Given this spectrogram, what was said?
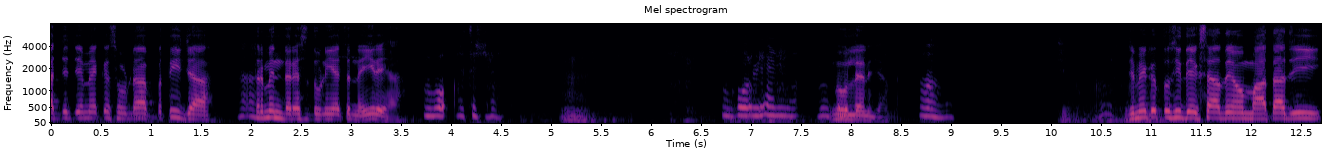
ਅੱਜ ਜਿਵੇਂ ਕਿ ਤੁਹਾਡਾ ਭਤੀਜਾ ਹਾਂ। ਧਰਮਿੰਦਰ ਇਸ ਦੁਨੀਆ 'ਚ ਨਹੀਂ ਰਿਹਾ। ਬਹੁਤ ਜ਼ਿਆਦਾ ਬੋਲਿਆ ਨਹੀਂ ਜਾਂਦਾ। ਬੋਲਿਆ ਨਹੀਂ ਜਾਂਦਾ। ਹਾਂ। ਜਿਵੇਂ ਕਿ ਤੁਸੀਂ ਦੇਖ ਸਕਦੇ ਹੋ ਮਾਤਾ ਜੀ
